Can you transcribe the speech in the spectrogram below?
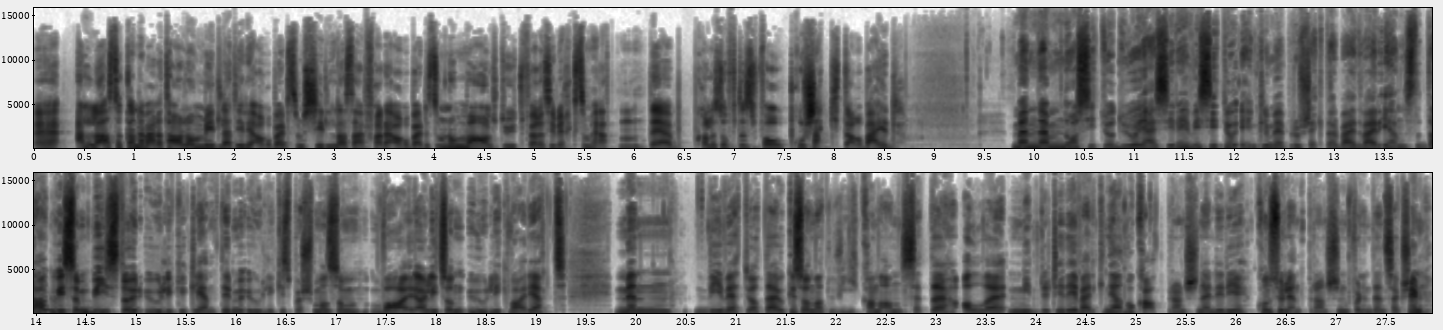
Eller så kan det være tale om midlertidig arbeid som skiller seg fra det arbeidet som normalt utføres i virksomheten. Det kalles ofte for prosjektarbeid. Men um, nå sitter jo du og jeg, Siri, vi sitter jo egentlig med prosjektarbeid hver eneste dag, vi som bistår ulike klienter med ulike spørsmål som varer av litt sånn ulik varighet. Men vi vet jo at det er jo ikke sånn at vi kan ansette alle midlertidig, verken i advokatbransjen eller i konsulentbransjen for den saks skyld.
